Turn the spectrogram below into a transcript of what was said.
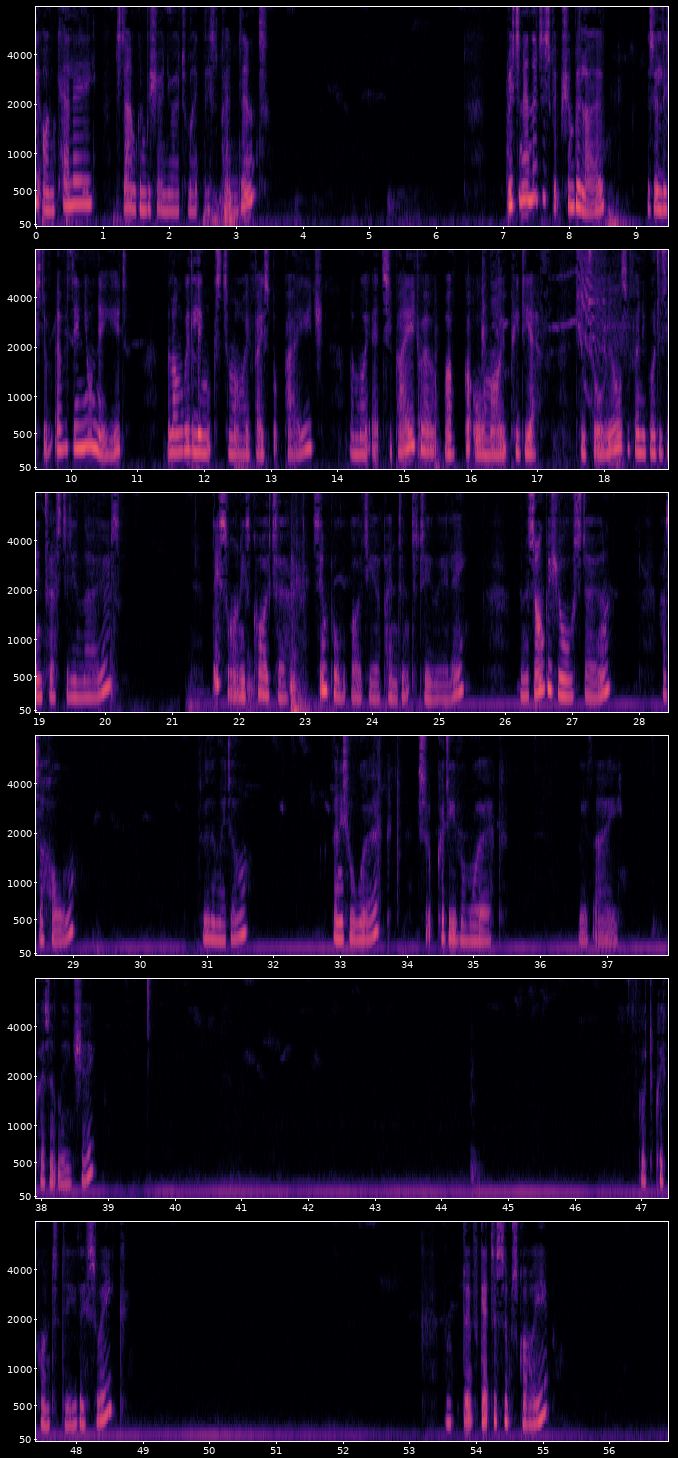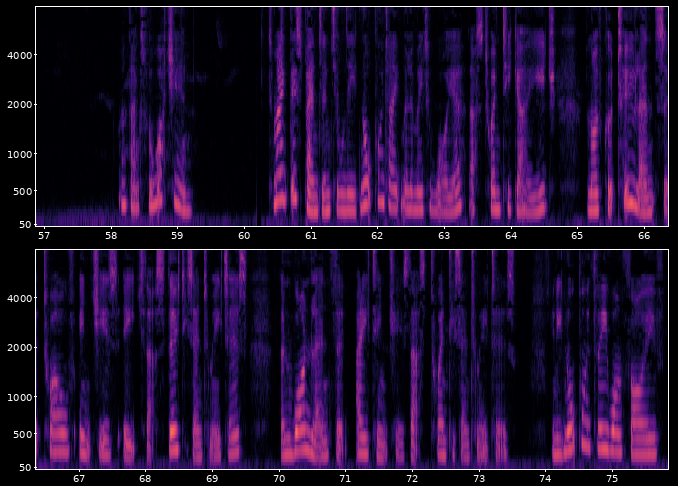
Hi, I'm Kelly. Today I'm going to be showing you how to make this pendant. Written in the description below is a list of everything you'll need along with links to my Facebook page and my Etsy page where I've got all my PDF tutorials if anybody's interested in those. This one is quite a simple idea pendant to do really and as long as your stone has a hole through the middle then it will work. so It could even work with a crescent moon shape. Got a quick one to do this week. And don't forget to subscribe. And thanks for watching. To make this pendant you'll need 0.8mm wire, that's 20 gauge, and I've cut two lengths at 12 inches each, that's 30 centimetres, and one length at 8 inches, that's 20 centimetres. You need 0.315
